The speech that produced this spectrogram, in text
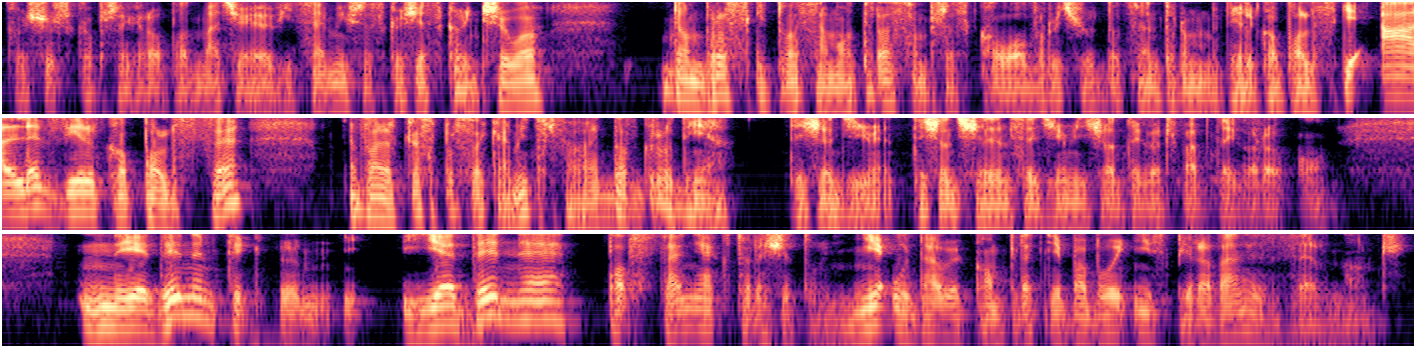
Kościuszko przegrał pod Maciejowicami, wszystko się skończyło. Dąbrowski tą samą trasą przez koło wrócił do centrum Wielkopolski, ale w Wielkopolsce walka z Prusakami trwała do grudnia 19- 1794 roku. Jedynym ty, jedyne powstania, które się tu nie udały kompletnie, bo były inspirowane z zewnątrz.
